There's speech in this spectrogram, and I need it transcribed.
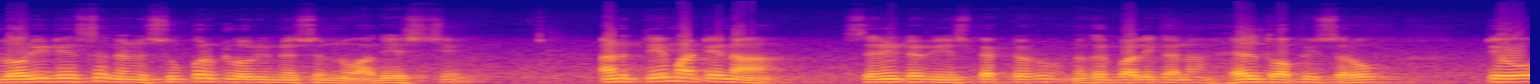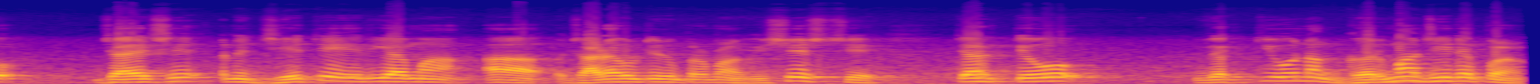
ક્લોરિનેશન અને સુપર ક્લોરિનેશનનો આદેશ છે. અને તે માટેના સેનિટરી ઇન્સ્પેક્ટરો, નગરપાલિકાના હેલ્થ ઓફિસરો, તેઓ જાય છે અને જે તે એરિયામાં આ ઝાડા ઉલટીનું પ્રમાણ વિશેષ છે, ત્યાં તેઓ વ્યક્તિઓના ઘરમાં જઈને પણ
